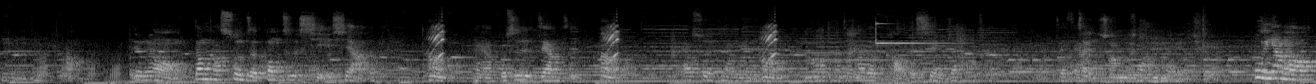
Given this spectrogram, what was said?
嗯，好，有没有让它顺着缝是斜下的？嗯，哎呀，不是这样子。嗯，要顺下面。嗯，然后它它的跑的线比较好看。再这样再穿穿回去，不一样哦，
